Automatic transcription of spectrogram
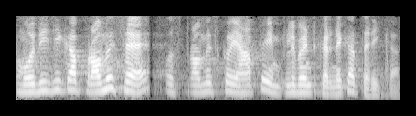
मोदी जी का प्रॉमिस है, उस प्रॉमिस को यहाँ पे इंप्लीमेंट करने का तरीका।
